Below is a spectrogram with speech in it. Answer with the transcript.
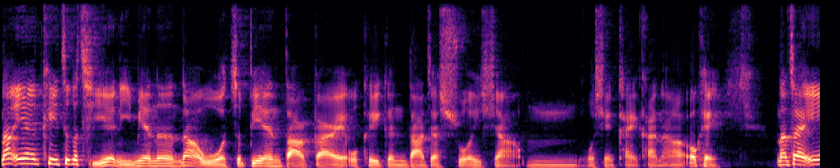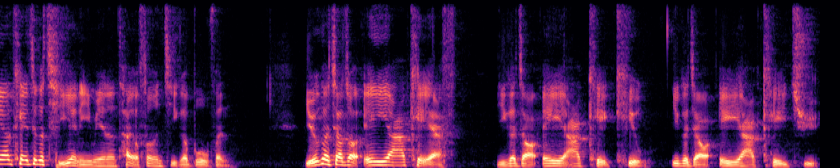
那 ARK 这个企业里面呢，那我这边大概我可以跟大家说一下，嗯，我先看一看啊，OK，那在 ARK 这个企业里面呢，它有分为几个部分，有一个叫做 ARKF，一个叫 ARKQ，一个叫 ARKG。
